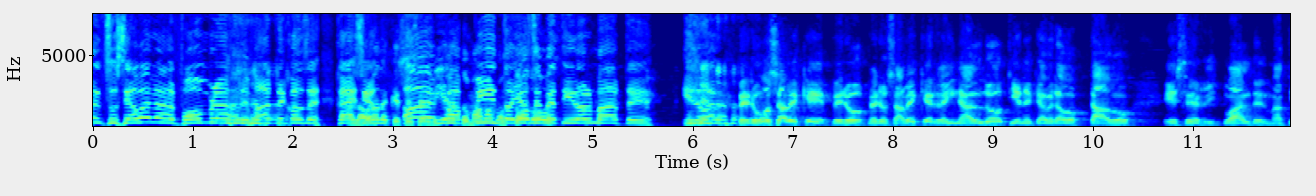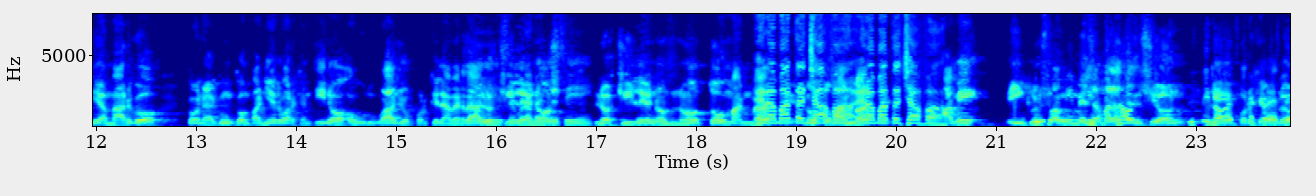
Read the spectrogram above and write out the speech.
ensuciaba la alfombra de mate cuando se A la hora de que se "Ay, servía, tomábamos papito, ya se todos". me tiró el mate. Y no- Pero vos sabés que, pero, pero sabés que Reinaldo tiene que haber adoptado ese ritual del mate amargo con algún compañero argentino o uruguayo, porque la verdad Sí, los chilenos, sí. los chilenos no toman mate. era mate no chafa, era mate chafa. A mí, incluso a mí me llama la no- atención no que, por ejemplo,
